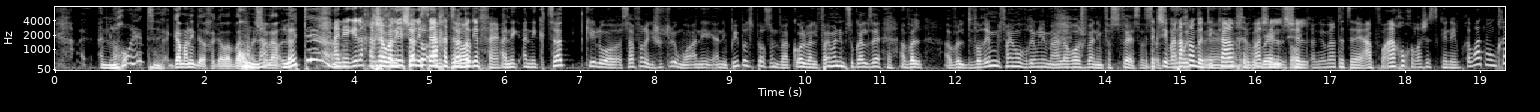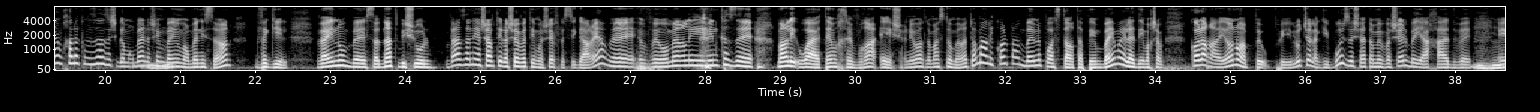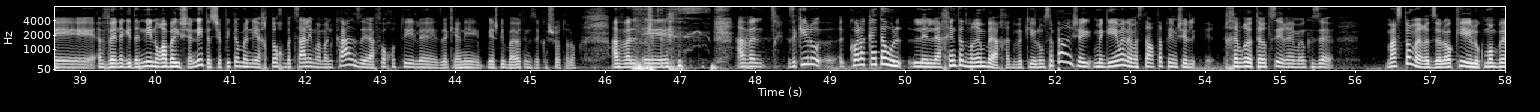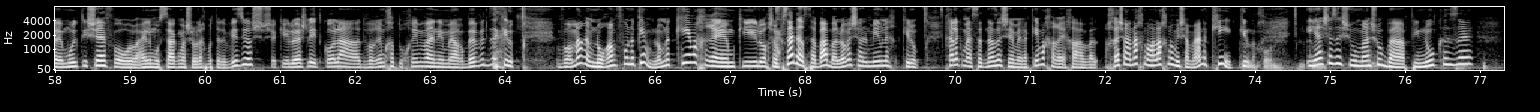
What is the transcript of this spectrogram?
אני לא רואה את זה. גם אני, דרך אגב, אבל כולם, השאלה... לא יודע. אני אגיד לכם אני מישהו קצת- ניסח אני את זה קצת- מאוד יפה. אני, אני קצת, כאילו, סף הרגישות שלי הוא, אני, אני people's person והכל, ולפעמים אני מסוגל לזה, אבל, אבל דברים לפעמים עוברים לי מעל הראש ואני מפספס. אז, תקשיב, אז אנחנו אה, with a חברה של, של. אני אומרת את זה, אנחנו חברה של זקנים. חברת מומחים, חלק מזה זה שגם הרבה אנשים באים עם הרבה ניסיון וגיל. והיינו בסדנת בישול, ואז אני ישבתי לשבת עם השף לסיגריה, ו- והוא אומר לי, מין כזה, אמר לי, וואי, אתם חברה אש. אני אומרת לו, מה זאת אומרת? הוא אמר לי, כל פעם באים לפה הסטארט-אפים, באים הילדים. עכשיו, כל הרעיון הוא הפעילות של הגיבוי זה שאתה מבשל ביחד, ו, אה, ונגיד אני נורא ביישנית, אז שפתאום אני אחתוך בצל עם המנכ"ל, זה יהפוך אותי לזה, כי אני, יש לי בעיות עם זה קשות או לא. אבל, אה, אבל זה כאילו, כל הקטע הוא להכין את הדברים ביחד, וכאילו, מספר לי שמגיעים אליהם הסטארט-אפים של חבר'ה יותר צעירים, הם כזה... מה זאת אומרת? זה לא כאילו כמו במולטי שף, או אין לי מושג מה שהולך בטלוויזיה, ש- שכאילו יש לי את כל הדברים חתוכים ואני מערבב את זה, כאילו... והוא אמר, הם נורא מפונקים, לא מנקים אחריהם, כאילו, עכשיו, בסדר, סבבה, לא משלמים לך, כאילו, חלק מהסדנה זה שהם מנקים אחריך, אבל אחרי שאנחנו הלכנו משם, היה נקי. כאילו, נכון. יש איזשהו משהו בפינוק הזה,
